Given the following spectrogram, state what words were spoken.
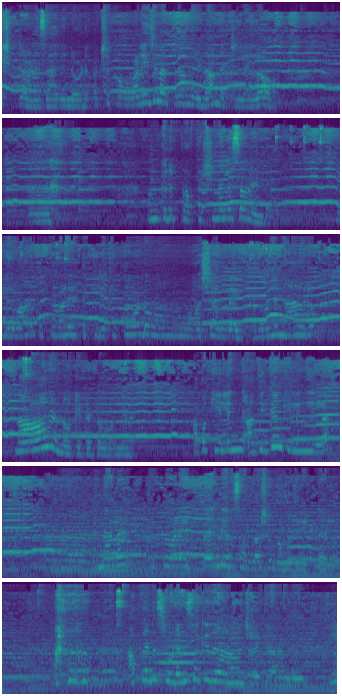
ഇഷ്ടമാണ് സാരിന്റെ കൂടെ. പക്ഷെ കോളേജിൽ അത്രയൊന്നും ഇടാൻ പറ്റില്ലല്ലോ. നമുക്കൊരു പ്രൊഫഷണലിസം വേണ്ടേ? ഈ ഒരുപാട് കുപ്പിവളയിട്ട് കിലക്കിക്കൊണ്ട് പോകുന്നത് മോശമല്ലേ? അതുകൊണ്ട് ഞാനൊരു നാലെണ്ണം ഒക്കെ ഇട്ടിട്ടോ ഇങ്ങനെ. അപ്പോൾ കിലിങ് അധികം കിലിങ്ങില്ല. എന്നാൽ കുപ്പിവള ഇട്ടതിന്റെ ഒരു സന്തോഷം നമുക്ക് കിട്ടുമല്ലോ. അപ്പോൾ എന്റെ സ്റ്റുഡൻസൊക്കെ ഇത് കാണാൻ ചോദിക്കാറുണ്ട്. ഈ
